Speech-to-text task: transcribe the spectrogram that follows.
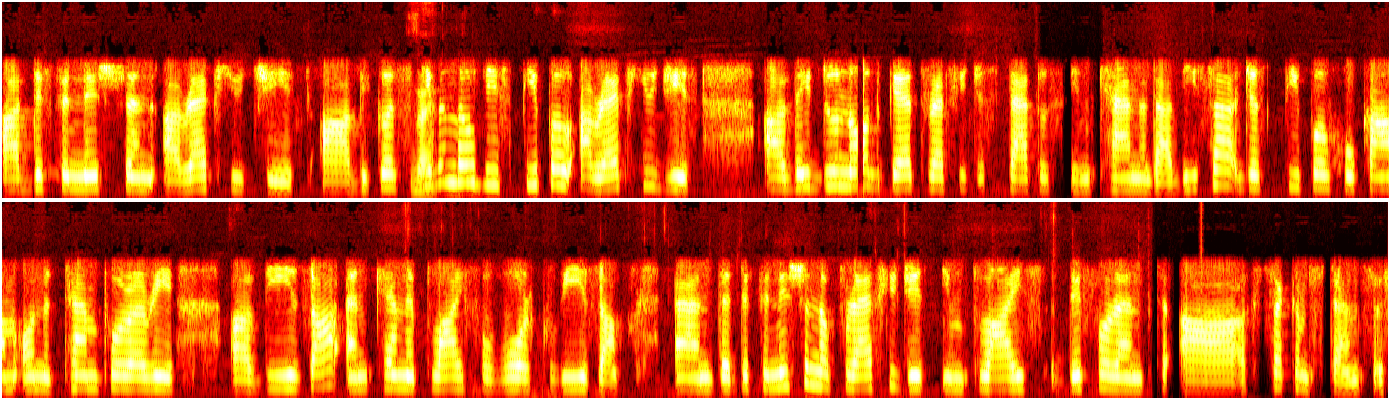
uh, definition of refugees, uh, because right. even though these people are refugees, uh, they do not get refugee status in Canada. These are just people who come on a temporary uh, visa and can apply for work visa. And the definition of refugees implies different uh, circumstances.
